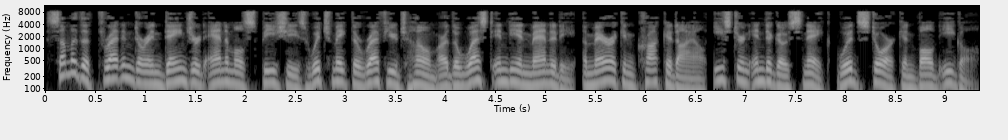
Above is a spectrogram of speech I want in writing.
Some of the threatened or endangered animal species which make the refuge home are the West Indian manatee, American crocodile, eastern indigo snake, wood stork and bald eagle.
